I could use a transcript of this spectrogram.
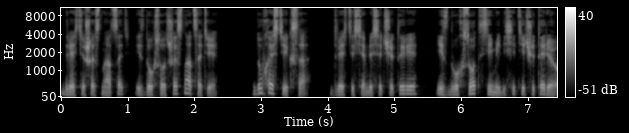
216 из 216. Духа Стикса 274 из 274.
